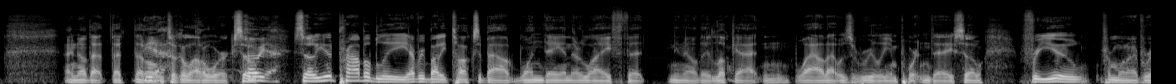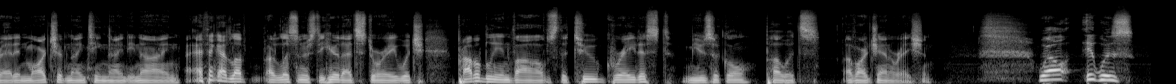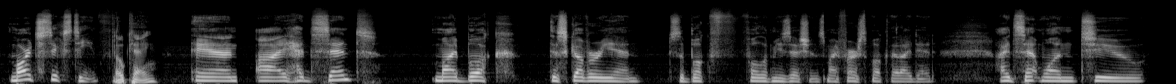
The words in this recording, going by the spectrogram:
I know that that that yeah. all took a lot of work. So, oh, yeah. so you'd probably everybody talks about one day in their life that you know they look at and wow that was a really important day. So for you from what i've read in march of 1999 i think i'd love our listeners to hear that story which probably involves the two greatest musical poets of our generation. Well it was march 16th okay. And i had sent my book discovery in. It's a book full of musicians my first book that i did. I had sent one to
